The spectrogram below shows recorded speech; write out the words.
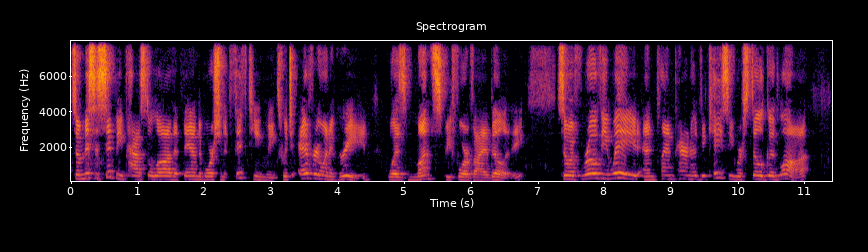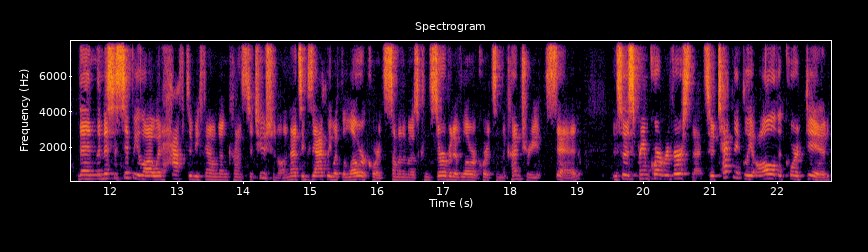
So Mississippi passed a law that banned abortion at 15 weeks, which everyone agreed was months before viability. So if Roe v. Wade and Planned Parenthood v. Casey were still good law, then the Mississippi law would have to be found unconstitutional. And that's exactly what the lower courts, some of the most conservative lower courts in the country, said. And so the Supreme Court reversed that. So technically, all the court did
